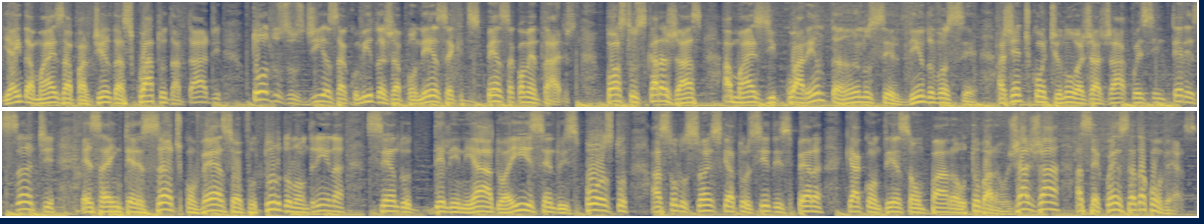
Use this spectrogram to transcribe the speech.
e ainda mais a partir das quatro da tarde, todos os dias a comida japonesa que dispensa comentários. Postos Carajás, há mais de 40 anos servindo você. A gente continua já já com esse interessante, essa interessante conversa, o futuro do Londrina sendo delineado aí, sendo exposto as soluções que a torcida espera que aconteçam para o Tubarão. Já já a sequência da conversa.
